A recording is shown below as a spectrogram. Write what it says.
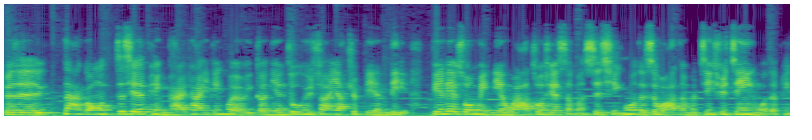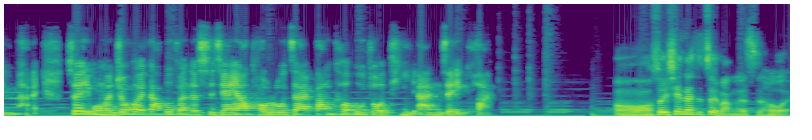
就是纳工这些品牌，它一定会有一个年度预算要去编列，编列说明年我要做些什么事情，或者是我要怎么继续经营我的品牌。所以我们就会大部分的时间要投入在帮客户做提案这一块。哦，所以现在是最忙的时候，哎。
